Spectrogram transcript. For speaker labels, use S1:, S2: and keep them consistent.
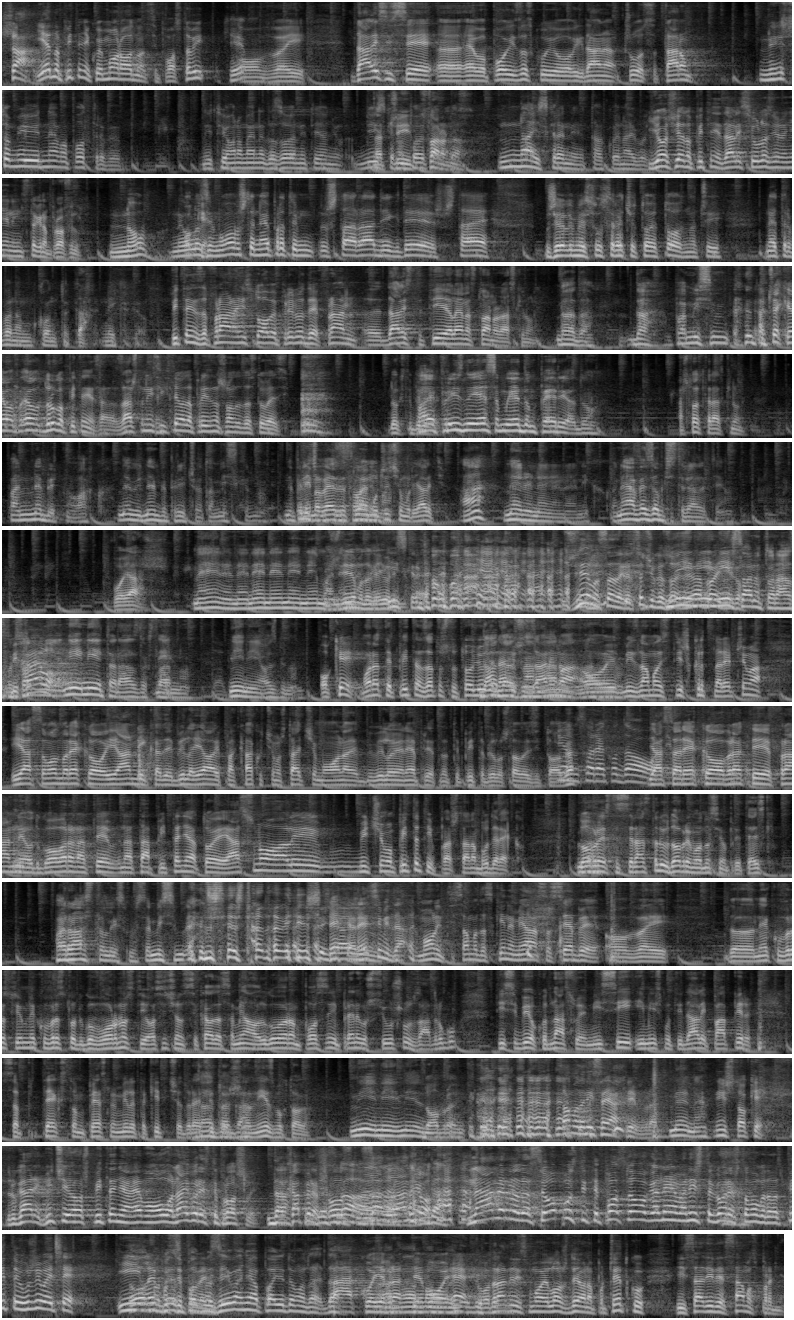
S1: Ša, jedno pitanje koje mora odmah se postavi. Ovaj, da li si se, e, evo, po izlasku i ovih dana čuo sa Tarom?
S2: Nisam i nema potrebe. Niti ona mene da zove, niti ja nju. Iskreno,
S1: Znači,
S2: to je
S1: stvarno
S2: to,
S1: nisi?
S2: Najiskrenije, tako je najbolje.
S1: Još jedno pitanje, da li si ulazio na njen Instagram profil?
S2: No, ne ulazim uopšte, ne pratim šta radi, gde je, šta je. Želim je svu sreću, to je to. Znači, ne treba nam kontakt. Da. Nikakav.
S1: Pitanje za Frana isto ove prirode. Fran, e, da li ste ti i Elena stvarno raskinuli?
S3: Da, da. Da, pa mislim...
S1: A čekaj, evo, evo drugo pitanje sada. Zašto nisi htio da priznaš onda da ste u vezi? Dok ste bili
S3: Pa je priznao, jesam u jednom periodu.
S1: A što ste raskinuli?
S3: Pa nebitno ovako. Ne bi, ne bi pričao o tom, iskreno. Ne
S1: ima veze s tvojim učešćem u realitiju?
S3: A? Ne, ne, ne, ne, ne, nikako. Nema veze uopće s realitijom.
S1: Vojaž.
S3: Ne, ne, ne, ne, ne, ne, nema. Nema,
S1: idemo da ga
S3: ne,
S1: jurimo.
S3: Iskreno.
S1: Idemo sad da ga, sad ću ga zove.
S3: nije, nije, stvarno to razlog.
S1: Mihajlo!
S3: Nije, nije, to razlog, stvarno. Nije, nije, ozbiljno.
S1: Ok, morate pitan zato što to ljude
S3: Da, da,
S1: najviše
S3: znam,
S1: zanima.
S3: naravno, naravno.
S1: Ovaj, mi znamo da si ti škrt na rečima. I ja sam odmah rekao i Andi kada je bila jao, pa kako ćemo, šta ćemo, ona je bilo je neprijatno te pita bilo što u vezi toga.
S4: I onda sam rekao da ovo
S1: Ja sam rekao, brate, Fran ne odgovara na, te, na ta pitanja, to je jasno, ali mi ćemo pitati pa šta nam bude rekao. Dobro, jeste se rastali u dobrim odnosima prijateljski?
S3: Pa rastali smo se, mislim, šta da više
S1: Čekaj,
S3: kažem.
S1: reci mi da, molim ti, samo da skinem ja sa sebe ovaj, da neku vrstu, imam neku vrstu odgovornosti, osjećam se kao da sam ja odgovoran poslednji pre nego što si ušao u zadrugu. Ti si bio kod nas u emisiji i mi smo ti dali papir sa tekstom pesme Mileta Kitića da recituješ, ali nije zbog toga.
S3: Nije, nije, nije.
S1: Dobro. Samo da nisam ja kriv, brate.
S3: Ne, ne.
S1: Ništa, okej. Drugari, bit će još pitanja, evo ovo, najgore ste prošli. Da,
S3: Da,
S1: kapiraš, ovo sam sad uradio. Namerno da se opustite, posle ovoga nema ništa gore što mogu da vas pitaju, uživajte i
S2: Odmah
S1: lepo
S2: bez
S1: se povedite.
S2: podmazivanja, pa idemo dalje. Da.
S1: Tako je, brate moj. Eto, odradili smo ovaj loš deo na početku i sad ide samo sprdnja.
